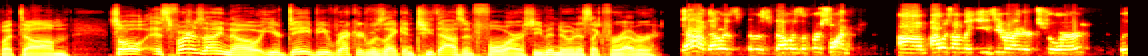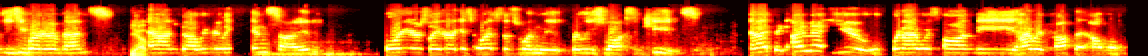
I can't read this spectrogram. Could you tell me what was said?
But um, so as far as I know, your debut record was like in 2004. So you've been doing this like forever. Yeah, that was, it was that was the first one. Um, I was on the Easy Rider tour with Easy Rider events, Yep. and uh, we released Inside. Four years later, I guess it was. That's when we released Locks and Keys. And I think I met you when I was on the Highway Prophet album.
